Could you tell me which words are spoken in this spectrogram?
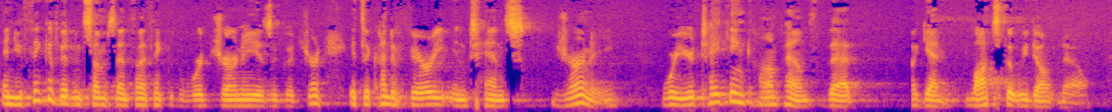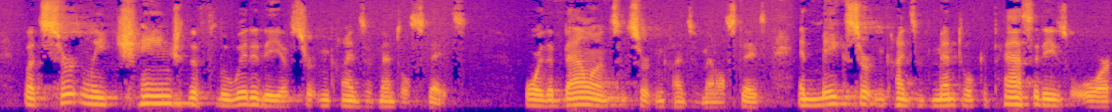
And you think of it in some sense, and I think the word journey is a good journey. It's a kind of very intense journey where you're taking compounds that, again, lots that we don't know, but certainly change the fluidity of certain kinds of mental states or the balance of certain kinds of mental states and make certain kinds of mental capacities or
